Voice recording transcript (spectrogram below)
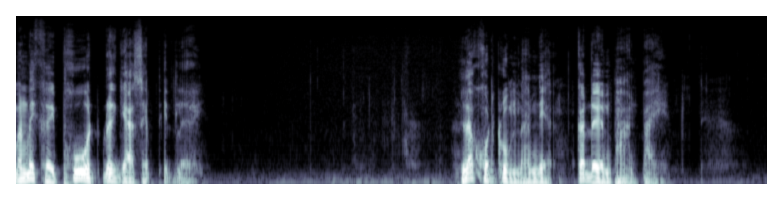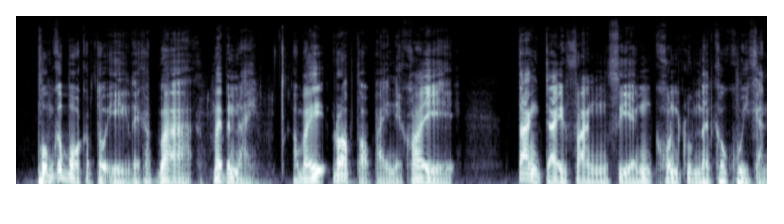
มันไม่เคยพูดเรื่องยาเสพติดเลย แล้วคนกลุ่มนั้นเนี่ยก็เดินผ่านไป ผมก็บอกกับตัวเองนะครับว่าไม่เป็นไรเอาไว้รอบต่อไปเนี่ยค่อย ตั้งใจฟังเสียงคนกลุ่มนั้นเขาคุยกัน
